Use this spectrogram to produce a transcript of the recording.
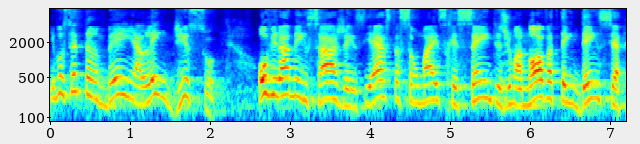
E você também, além disso, ouvirá mensagens, e estas são mais recentes, de uma nova tendência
